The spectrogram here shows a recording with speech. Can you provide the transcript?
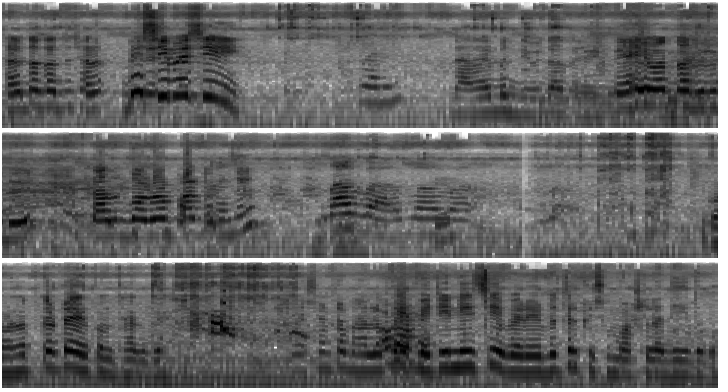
ছাড়ো দাদা তো ছাড়ো। বেশি বেশি। দাদা এবার দিবে দাদা। দিবে এবার দাদা দেবে। দাদু বড় পাঠাচ্ছে বাবা বাবা ঘনত্বটা এরকম থাকবে। বেসনটা ভালো করে ফেটে নিয়েছি এবার এর ভেতর কিছু মশলা দিয়ে দেবো।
